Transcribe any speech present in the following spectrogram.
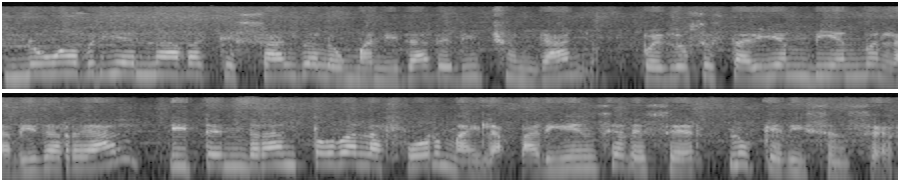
no habría nada que salve a la humanidad de dicho engaño, pues los estarían viendo en la vida real y tendrán toda la forma y la apariencia de ser lo que dicen ser.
